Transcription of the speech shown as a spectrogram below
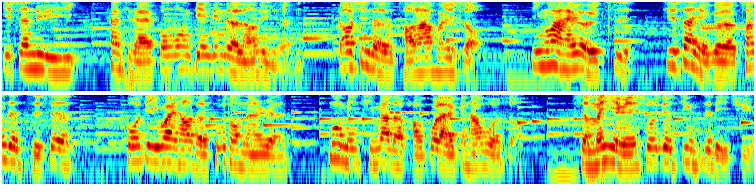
一身绿衣。看起来疯疯癫癫的老女人，高兴地朝他挥手。另外还有一次，街上有个穿着紫色拖地外套的秃头男人，莫名其妙地跑过来跟他握手，什么也没说就径自离去。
